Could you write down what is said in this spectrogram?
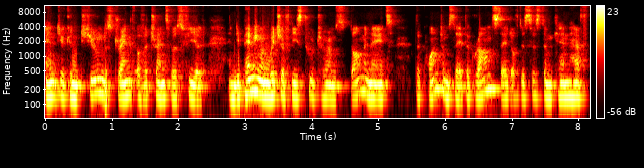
and you can tune the strength of a transverse field. And depending on which of these two terms dominates, the quantum state, the ground state of the system can have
